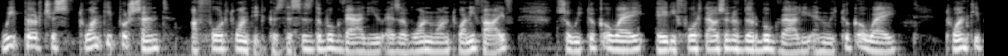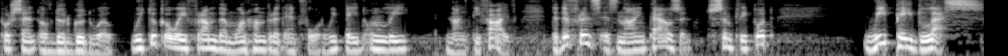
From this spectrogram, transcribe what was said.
we purchased 20% of 420 because this is the book value as of 1 125. So we took away 84,000 of their book value and we took away 20% of their goodwill. We took away from them 104. We paid only 95. The difference is 9,000. Simply put, we paid less.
